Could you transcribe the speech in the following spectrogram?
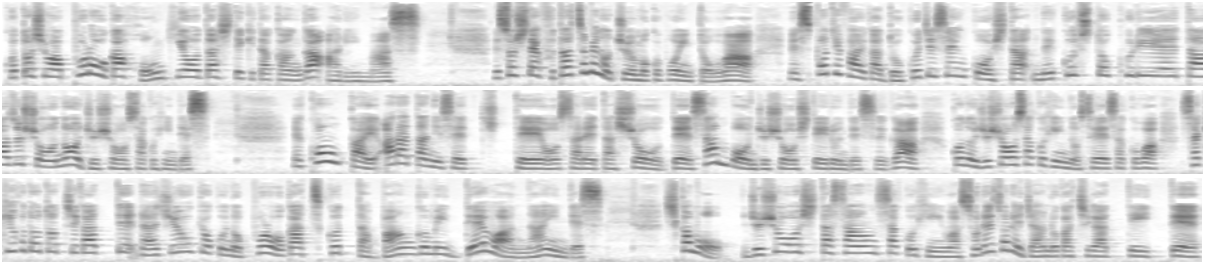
今年はプロが本気を出してきた感があります。そして2つ目の注目ポイントは、Spotify が独自選考した NEXT クリエイターズ賞の受賞作品です。今回新たに設定をされた賞で3本受賞しているんですが、この受賞作品の制作は先ほどと違ってラジオ局のプロが作った番組ではないんです。しかも受賞した3作品はそれぞれジャンルが違っていて、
